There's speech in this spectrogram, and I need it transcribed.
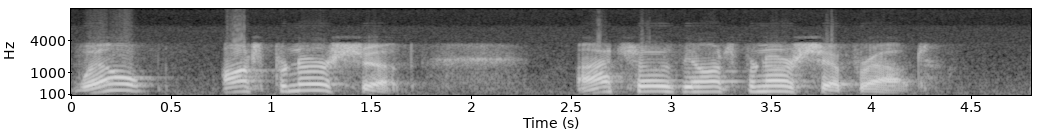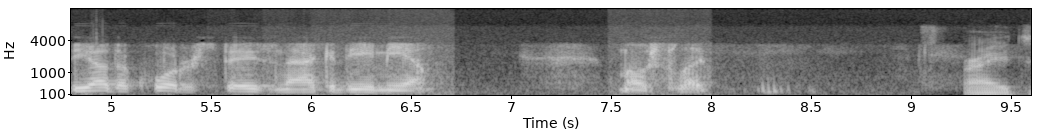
well, entrepreneurship. I chose the entrepreneurship route. The other quarter stays in academia, mostly. Right.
